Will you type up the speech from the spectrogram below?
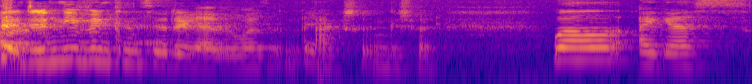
I didn't even consider that it wasn't actual English word. Well, I guess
